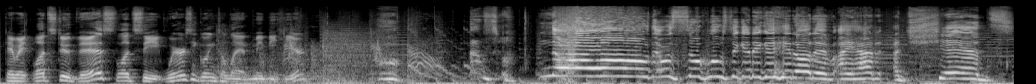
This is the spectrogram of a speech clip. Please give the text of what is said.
Okay, wait, let's do this. Let's see, where is he going to land? Maybe here? no! That was so close to getting a hit on him. I had a chance.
